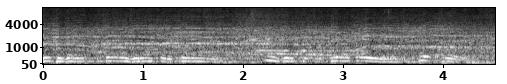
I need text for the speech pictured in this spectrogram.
representando São José Terceira, Egypt, Pilotei, Pietro.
